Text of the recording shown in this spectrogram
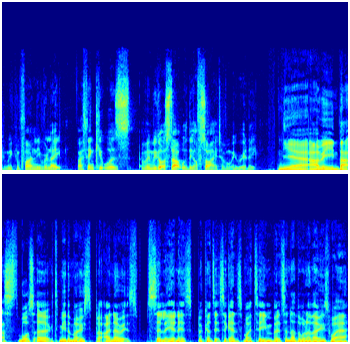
we can finally relate. I think it was. I mean, we got to start with the offside, haven't we? Really? Yeah, I mean that's what's irked me the most. But I know it's silly and it's because it's against my team. But it's another one of those where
